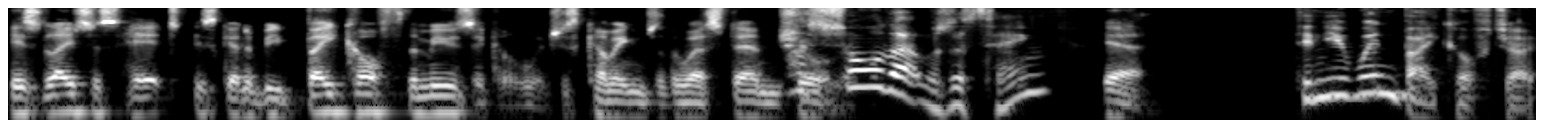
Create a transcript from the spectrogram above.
his latest hit is going to be Bake Off the Musical, which is coming to the West End I saw that was a thing. Yeah. Didn't you win Bake Off, Joe?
